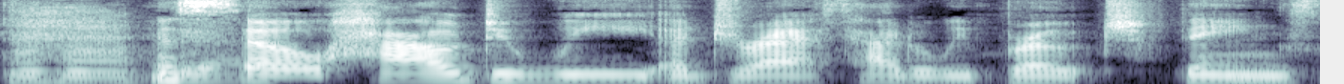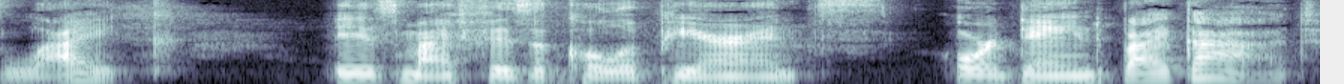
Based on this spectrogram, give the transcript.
Mm-hmm. And yeah. so how do we address, how do we broach things like, is my physical appearance ordained by God.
